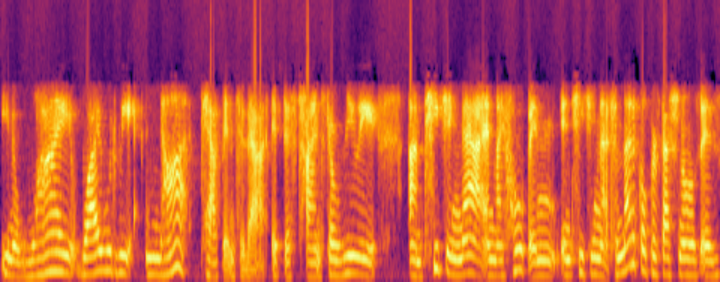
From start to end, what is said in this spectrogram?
you know why why would we not tap into that at this time? So really. Um, teaching that, and my hope in, in teaching that to medical professionals is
